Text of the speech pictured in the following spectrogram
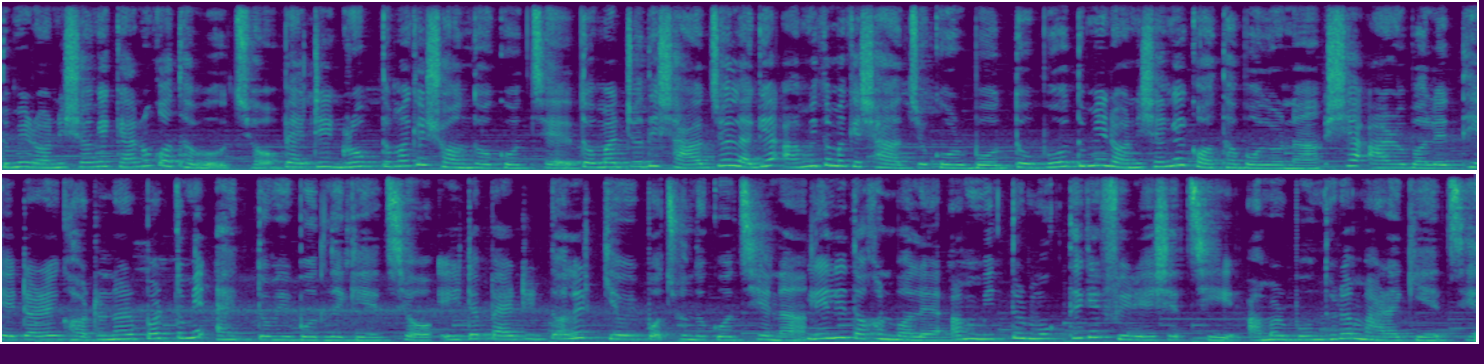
তুমি রনির সঙ্গে কেন কথা বলছো? প্যাটির গ্রুপ তোমাকে সন্দেহ করছে। তোমার যদি সাহায্য লাগে, আমি তোমাকে সাহায্য করব। তবুও তুমি রনির সঙ্গে কথা বলো না। সে আরও বলে, থিয়েটারের ঘটনার পর তুমি একদমই বদলে গিয়েছো। এইটা প্যাটির দলের কেউই পছন্দ করছে না। লিলি তখন বলে, আমি মৃত্যুর মুখ থেকে ফিরে এসেছি। আমার বন্ধুরা মারা গিয়েছে।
